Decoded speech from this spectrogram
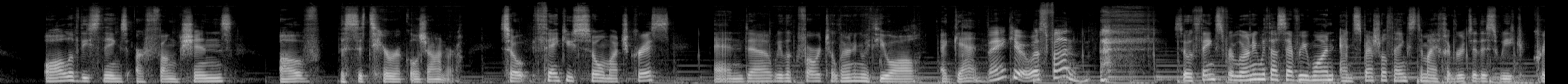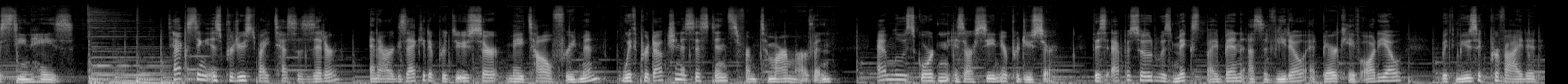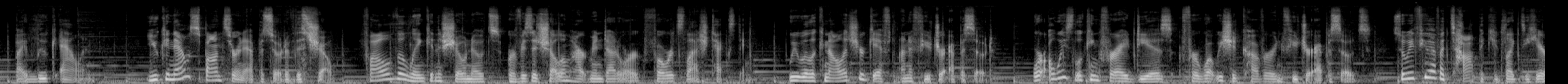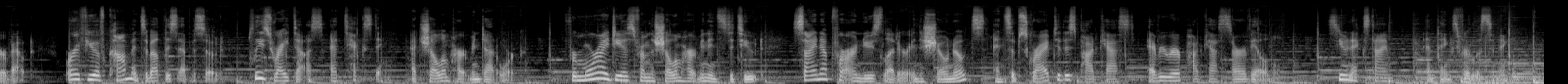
All of these things are functions of the satirical genre. So, thank you so much, Chris. And uh, we look forward to learning with you all again. Thank you. It was fun. so thanks for learning with us, everyone. And special thanks to my chavruta this week, Christine Hayes. Texting is produced by Tessa Zitter and our executive producer, Maytal Friedman, with production assistance from Tamar Marvin. M. Lewis Gordon is our senior producer. This episode was mixed by Ben Azevedo at Bear Cave Audio, with music provided by Luke Allen. You can now sponsor an episode of this show follow the link in the show notes or visit shalomhartman.org forward slash texting. We will acknowledge your gift on a future episode. We're always looking for ideas for what we should cover in future episodes. So if you have a topic you'd like to hear about, or if you have comments about this episode, please write to us at texting at shalomhartman.org. For more ideas from the Shalom Hartman Institute, sign up for our newsletter in the show notes and subscribe to this podcast everywhere podcasts are available. See you next time, and thanks for listening.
